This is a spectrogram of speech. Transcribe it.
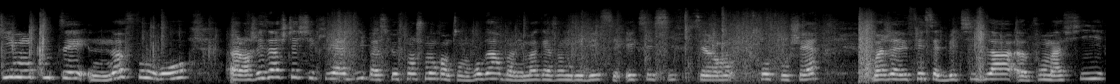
qui m'ont coûté 9 euros. Alors je les ai achetés chez Kiabi parce que franchement quand on regarde dans les magasins de bébés c'est excessif c'est vraiment trop trop cher. Moi j'avais fait cette bêtise là pour ma fille.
